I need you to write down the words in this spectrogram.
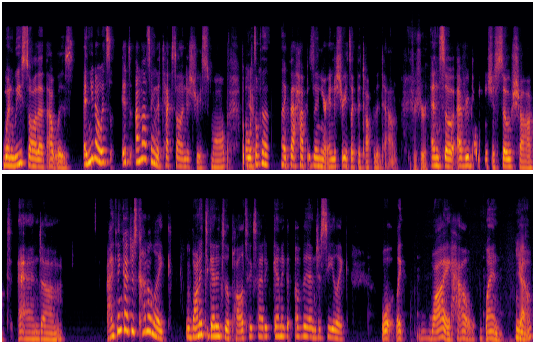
when we saw that that was, and you know, it's, it's, I'm not saying the textile industry is small, but Yeah. when something like that happens in your industry, it's like the talk of the town. for sure. And so everybody was just so shocked. And um, I think I just kind of like wanted to get into the politics side again of it and just see like, well, like why, how, when, you Yeah. know?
